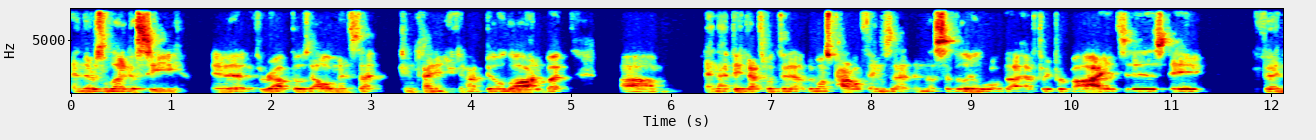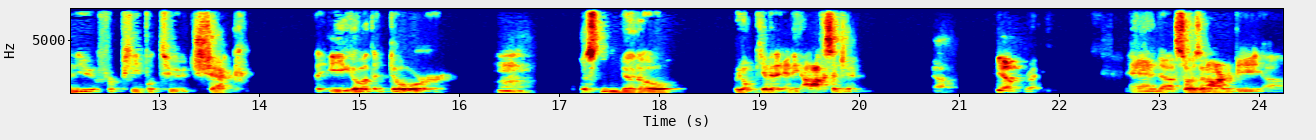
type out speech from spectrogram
and there's legacy uh, throughout those elements that can kind of you can kind of build on. But um, and I think that's what the, the most powerful things that in the civilian world that F3 provides is a venue for people to check the ego at the door. mm. Just know we don't give it any oxygen. Yeah. Yep. Right. And uh, so it was an honor to be uh,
